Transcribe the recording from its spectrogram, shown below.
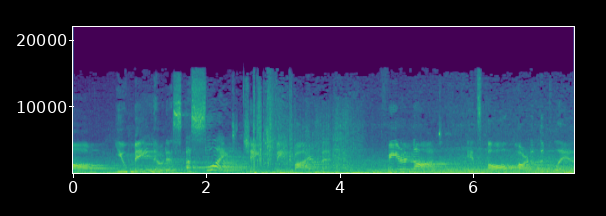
calm. You may notice a slight change in the environment. Fear not, it's all part of the plan.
